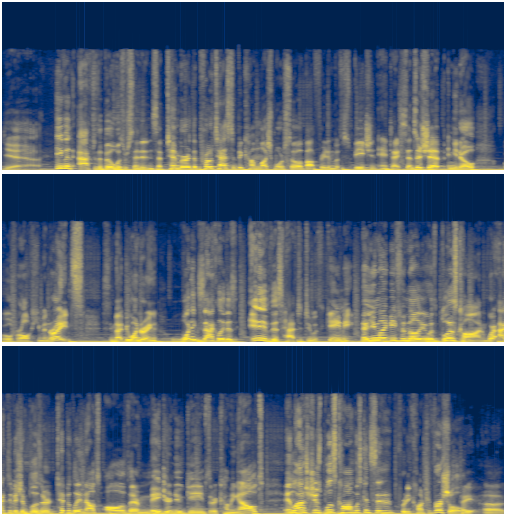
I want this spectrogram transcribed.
yeah. Even after the bill was rescinded in September, the protests have become much more so about freedom of speech and anti-censorship and, you know, overall human rights. So you might be wondering, what exactly does any of this have to do with gaming? Now you might be familiar with BlizzCon, where Activision Blizzard typically announce all of their major new games that are coming out, and last year's BlizzCon was considered pretty controversial. Hey, uh,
